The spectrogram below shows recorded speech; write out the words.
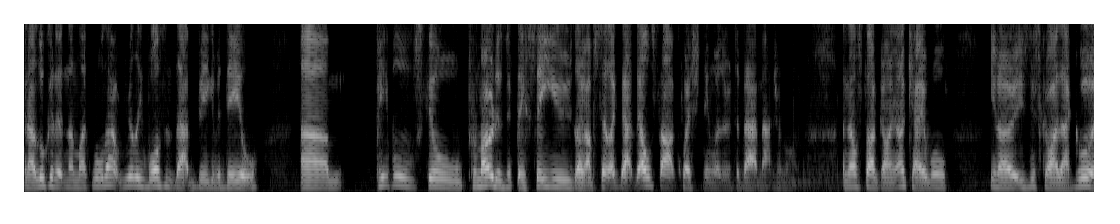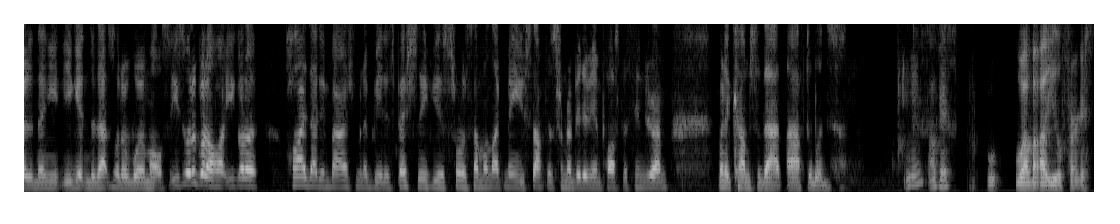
and I look at it and I'm like, well, that really wasn't that big of a deal. Um, people still promoters if they see you like upset like that they'll start questioning whether it's a bad match or not and they'll start going okay well you know is this guy that good and then you, you get into that sort of wormhole so you sort of got to you got to hide that embarrassment a bit especially if you're sort of someone like me who suffers from a bit of imposter syndrome when it comes to that afterwards Mhm, okay. What about you, Fergus?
